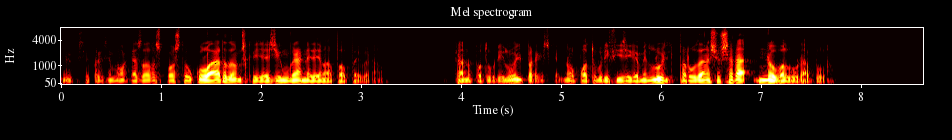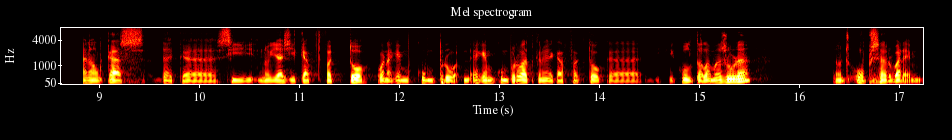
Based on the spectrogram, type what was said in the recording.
per exemple, en el cas de la resposta ocular, doncs que hi hagi un gran edema palpebral que no pot obrir l'ull perquè és que no pot obrir físicament l'ull. Per tant, això serà no valorable. En el cas de que si no hi hagi cap factor, quan haguem, compro haguem comprovat que no hi ha cap factor que dificulta la mesura, doncs observarem.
